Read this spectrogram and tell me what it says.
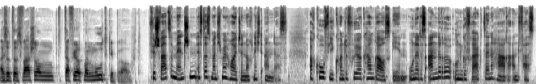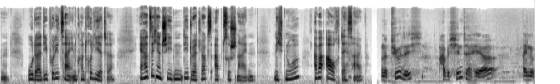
Also das war schon, dafür hat man Mut gebraucht. Für schwarze Menschen ist das manchmal heute noch nicht anders. Auch Kofi konnte früher kaum rausgehen, ohne dass andere ungefragt seine Haare anfassten oder die Polizei ihn kontrollierte. Er hat sich entschieden, die Dreadlocks abzuschneiden. Nicht nur, aber auch deshalb. Natürlich habe ich hinterher eine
